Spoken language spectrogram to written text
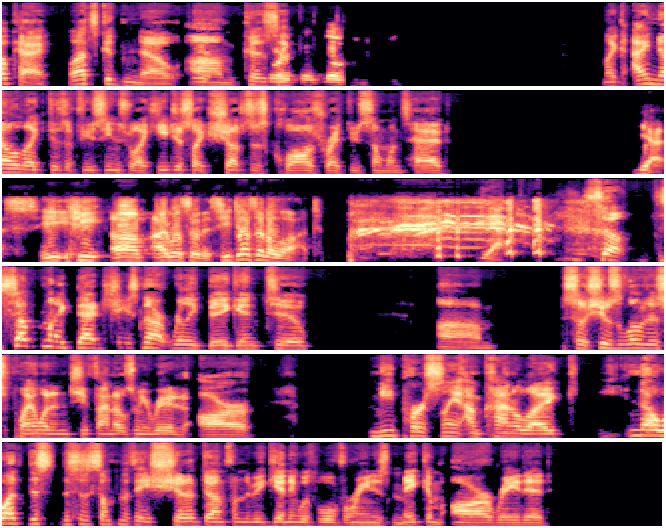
Okay, well that's good to know. Um, because like, like I know like there's a few scenes where like he just like shoves his claws right through someone's head. Yes, he he. Um, I will say this: he does it a lot. Yeah. so something like that she's not really big into. Um, so she was a little disappointed when she found out it was me rated R. Me personally, I'm kind of like, you know what? This this is something that they should have done from the beginning with Wolverine is make him R rated.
